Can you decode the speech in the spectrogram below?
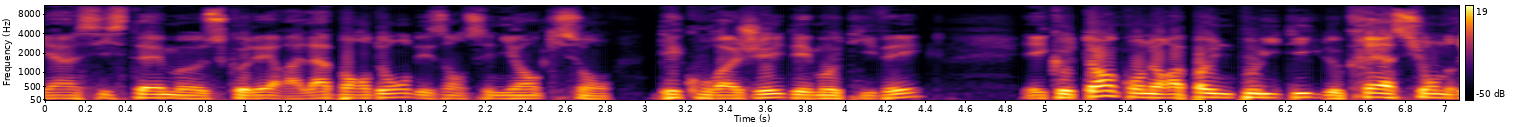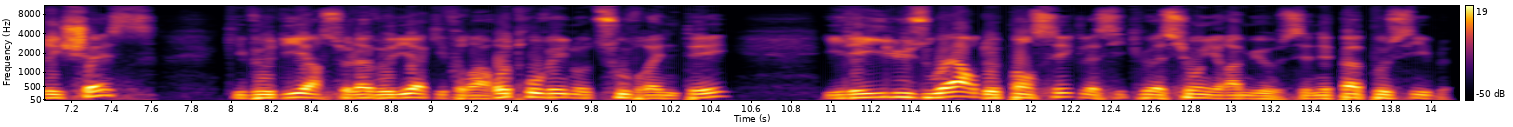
il y a un système euh, scolaire à l'abandon des enseignants qui sont découragés, démotivés, et que tant qu'on n'aura pas une politique de création de richesse, qui veut dire, cela veut dire qu'il faudra retrouver notre souveraineté, il est illusoire de penser que la situation ira mieux. Ce n'est pas possible.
